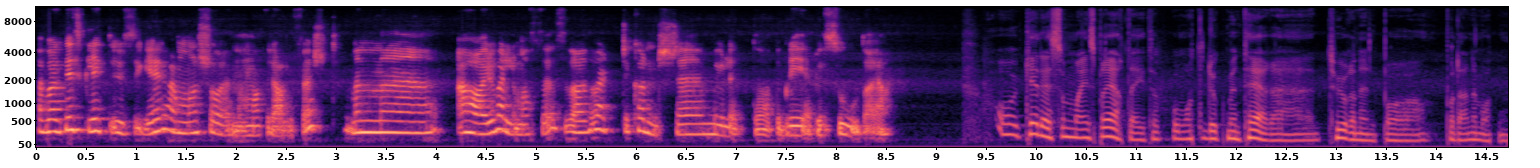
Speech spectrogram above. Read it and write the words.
Jeg er faktisk litt usikker. Jeg må se gjennom materialet først. Men uh, jeg har jo veldig masse, så det hadde vært kanskje mulighet til at det blir episoder, ja. Og Hva er det som har inspirert deg til å på en måte dokumentere turen din på, på denne måten?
